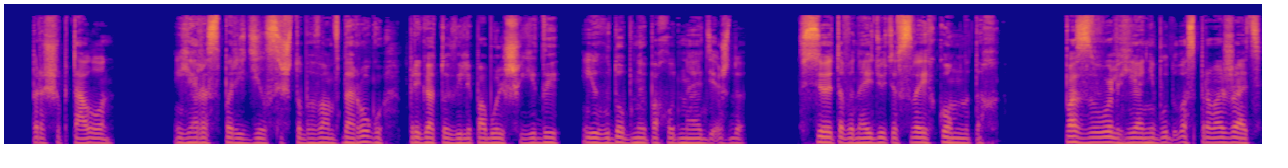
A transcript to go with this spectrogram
— прошептал он. «Я распорядился, чтобы вам в дорогу приготовили побольше еды и удобную походную одежду. Все это вы найдете в своих комнатах. Позволь, я не буду вас провожать.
